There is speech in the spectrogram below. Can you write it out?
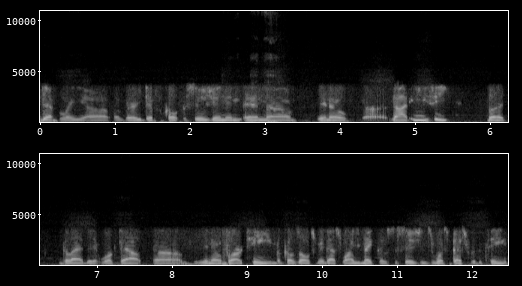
definitely uh, a very difficult decision and, and uh, you know, uh, not easy, but glad that it worked out, um, you know, for our team because ultimately that's why you make those decisions, what's best for the team.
